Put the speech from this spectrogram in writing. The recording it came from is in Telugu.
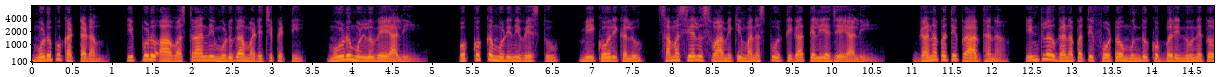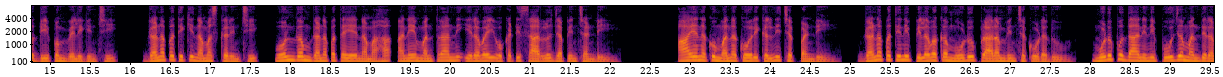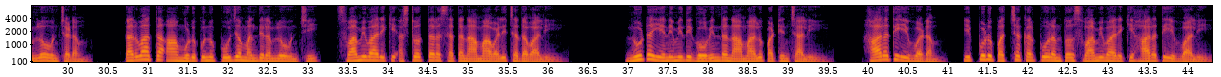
ముడుపు కట్టడం. ఇప్పుడు ఆ వస్త్రాన్ని ముడుగా మడిచిపెట్టి మూడు ముళ్ళు వేయాలి. ఒక్కొక్క ముడిని వేస్తూ మీ కోరికలు సమస్యలు స్వామికి మనస్ఫూర్తిగా తెలియజేయాలి. గణపతి ప్రార్థన. ఇంట్లో గణపతి ఫోటో ముందు కొబ్బరి నూనెతో దీపం వెలిగించి గణపతికి నమస్కరించి ఓన్గం గణపతయే నమః అనే మంత్రాన్ని ఇరవై ఒకటి సార్లు జపించండి. ఆయనకు మన కోరికల్ని చెప్పండి. గణపతిని పిలవక మూడు ప్రారంభించకూడదు. ముడుపు దానిని పూజ మందిరంలో ఉంచడం. తర్వాత ఆ ముడుపును పూజ మందిరంలో ఉంచి స్వామివారికి అష్టోత్తర శతనామావళి చదవాలి. నూట ఎనిమిది గోవింద నామాలు పఠించాలి. హారతి ఇవ్వడం. ఇప్పుడు పచ్చకర్పూరంతో స్వామివారికి హారతి ఇవ్వాలి.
